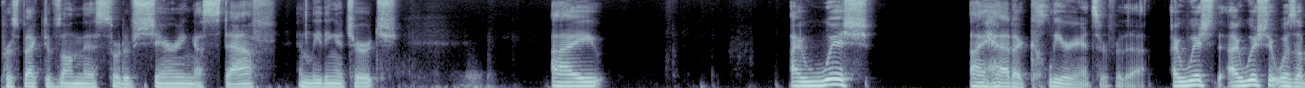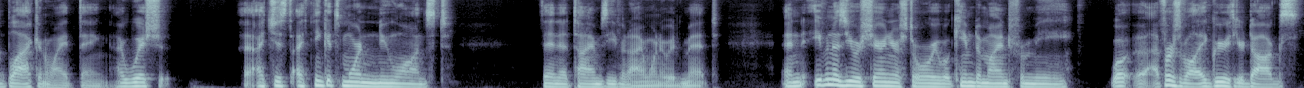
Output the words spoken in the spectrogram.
perspectives on this, sort of sharing a staff and leading a church, I I wish I had a clear answer for that. I wish I wish it was a black and white thing. I wish I just I think it's more nuanced than at times even I want to admit. And even as you were sharing your story, what came to mind for me, well, uh, first of all, I agree with your dogs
